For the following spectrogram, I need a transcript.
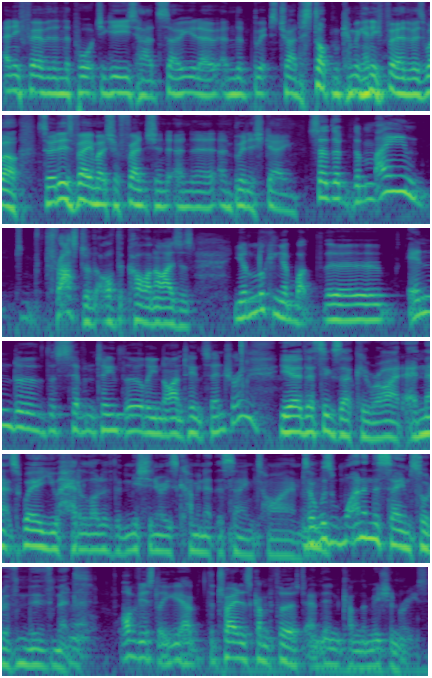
any further than the Portuguese had. So you know, and the Brits tried to stop them coming any further as well. So it is very much a French and and, uh, and British game. So the the main thrust of, of the colonisers, you're looking at what the end of the 17th, early 19th century. Yeah, that's exactly right. And that's where you had a lot of the missionaries coming at the same time. So it mm. was one and the same sort of movement. Obviously, you know, the traders come first, and then come the missionaries.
